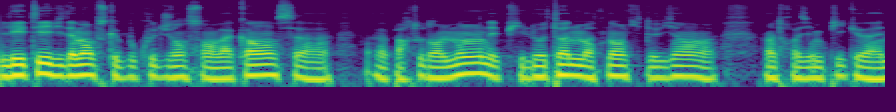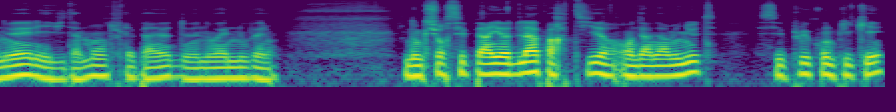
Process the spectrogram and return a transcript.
L'été, évidemment, parce que beaucoup de gens sont en vacances euh, euh, partout dans le monde. Et puis l'automne, maintenant, qui devient euh, un troisième pic annuel. Et évidemment, toute la période de Noël, Nouvel An. Donc sur ces périodes-là, partir en dernière minute, c'est plus compliqué.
